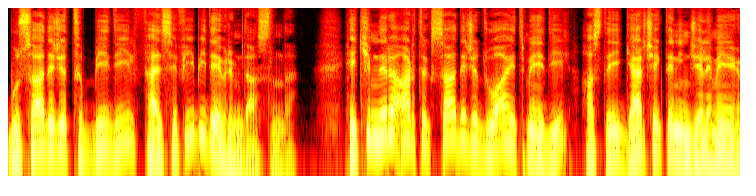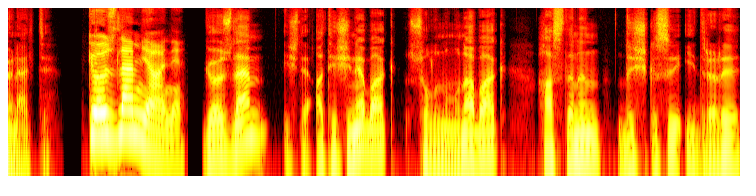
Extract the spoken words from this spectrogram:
Bu sadece tıbbi değil, felsefi bir devrimdi aslında. Hekimleri artık sadece dua etmeye değil, hastayı gerçekten incelemeye yöneltti. Gözlem yani. Gözlem, işte ateşine bak, solunumuna bak, hastanın dışkısı, idrarı,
